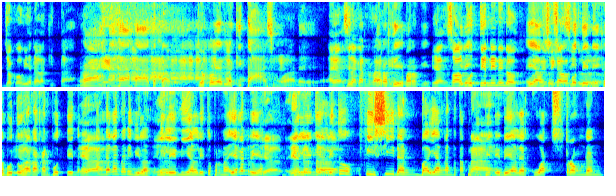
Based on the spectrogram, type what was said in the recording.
Jokowi adalah kita. Ah, tetap. Jokowi adalah kita semua nih. Ayo silakan Pak Rocky. Pak Rocky. Ya, soal ini, Putin ini, Dok. Iya, soal Putin nih, kebutuhan ya. akan Putin. Ya. Anda kan tadi bilang ya. milenial itu pernah ya kan, Ri ya? ya. ya milenial itu visi dan bayangan tentang pemimpin nah, ideal yang kuat, strong dan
